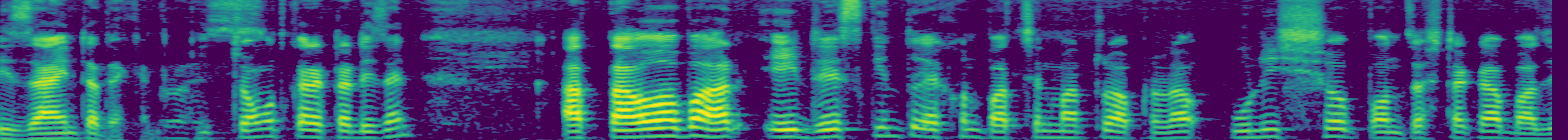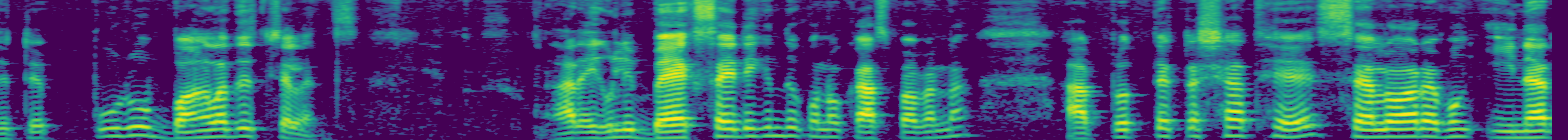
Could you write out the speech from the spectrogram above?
ডিজাইনটা দেখেন। চমৎকার একটা ডিজাইন আর তাও আবার এই ড্রেস কিন্তু এখন পাচ্ছেন মাত্র আপনারা উনিশশো পঞ্চাশ টাকা বাজেটে পুরো বাংলাদেশ চ্যালেঞ্জ আর এগুলি ব্যাক সাইডে কিন্তু কোনো কাজ পাবেন না। আর প্রত্যেকটার সাথে সালোয়ার এবং ইনার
